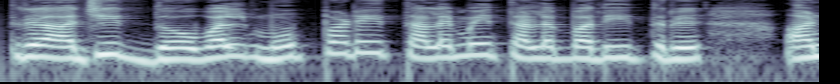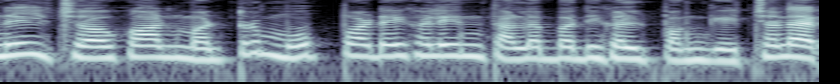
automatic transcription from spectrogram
திரு. அஜித் தோவல் முப்படை தலைமை தளபதி திரு. அனில் சௌஹான் மற்றும் முப்படைகளின் தளபதிகள் பங்கேற்றனர்.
